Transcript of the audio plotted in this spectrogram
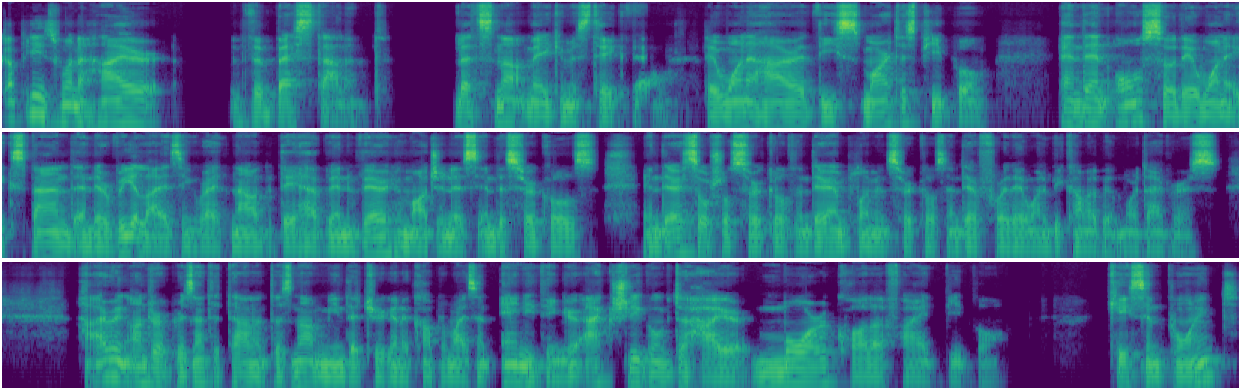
Companies want to hire the best talent. Let's not make a mistake there. They want to hire the smartest people and then also they want to expand and they're realizing right now that they have been very homogenous in the circles, in their social circles, in their employment circles, and therefore they want to become a bit more diverse. Hiring underrepresented talent does not mean that you're going to compromise on anything. You're actually going to hire more qualified people. Case in point,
